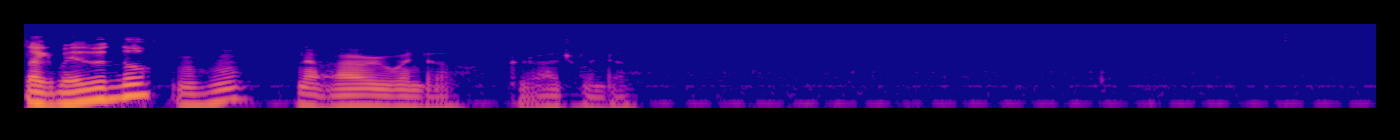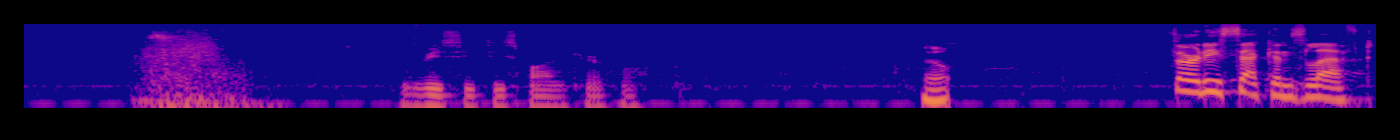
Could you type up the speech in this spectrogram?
Like mid window? Mm-hmm. No, our window. Garage window. You could be CT spawn, careful. 30 seconds left.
